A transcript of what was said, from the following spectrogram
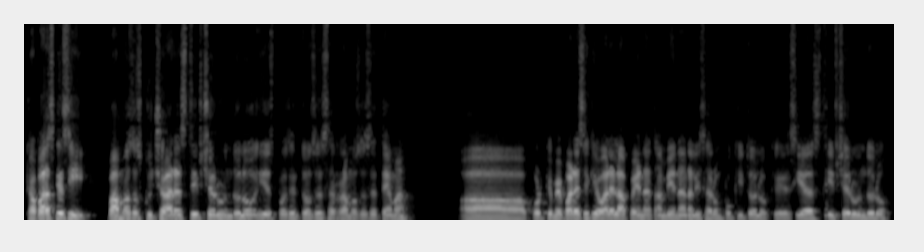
capaz que sí. Vamos a escuchar a Steve Cherúndolo y después entonces cerramos ese tema, uh, porque me parece que vale la pena también analizar un poquito lo que decía Steve Cherúndolo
